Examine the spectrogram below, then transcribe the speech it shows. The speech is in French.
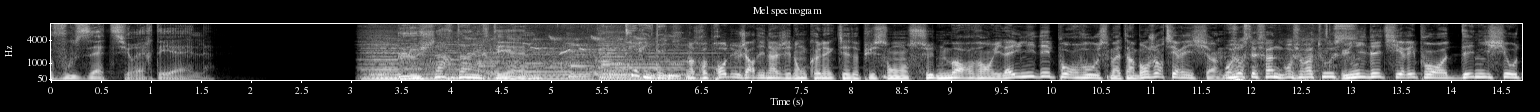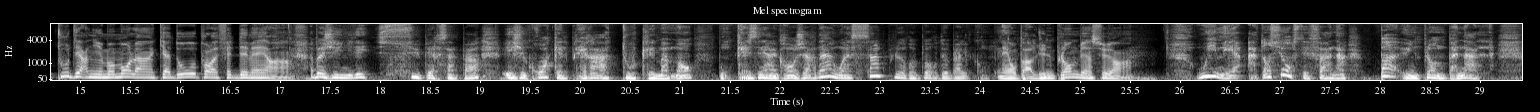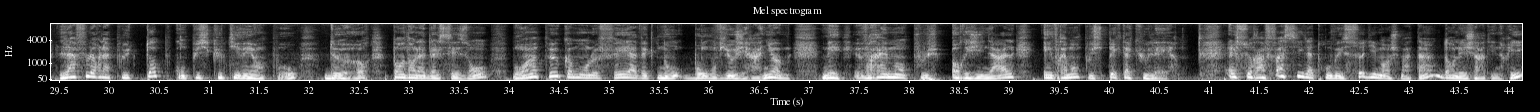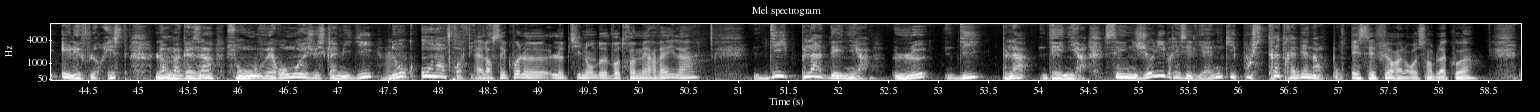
vous êtes sur RTL. Le jardin RTL. Thierry Denis. Notre pro du jardinage est donc connecté depuis son sud Morvan. Il a une idée pour vous ce matin. Bonjour Thierry. Bonjour Stéphane, bonjour à tous. Une idée Thierry pour dénicher au tout dernier moment là un cadeau pour la fête des mères. Ah bah, j'ai une idée super sympa et je crois qu'elle plaira à toutes les mamans, bon qu'elles aient un grand jardin ou un simple rebord de balcon. Et on parle d'une plante bien sûr. Oui, mais attention Stéphane, hein, pas une plante banale. La fleur la plus top qu'on puisse cultiver en pot, dehors, pendant la belle saison, bon un peu comme on le fait avec nos bons vieux géraniums, mais vraiment plus original et vraiment plus spectaculaire. Elle sera facile à trouver ce dimanche matin dans les jardineries et les fleuristes. Leurs magasins sont ouverts au moins jusqu'à midi, donc on en profite. Alors c'est quoi le, le petit nom de votre merveille là? Dipladenia, le Dipladenia. C'est une jolie brésilienne qui pousse très très bien en pot. Et ces fleurs elles ressemblent à quoi?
